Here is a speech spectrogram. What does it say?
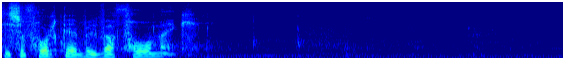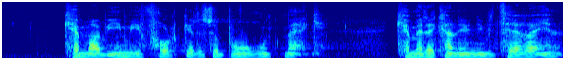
disse folka jeg vil være for meg. Hvem av mye folk er det som bor rundt meg? Hvem er det kan invitere inn?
